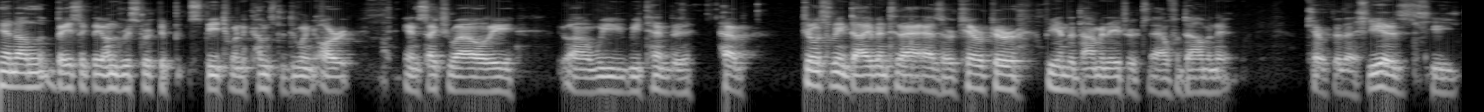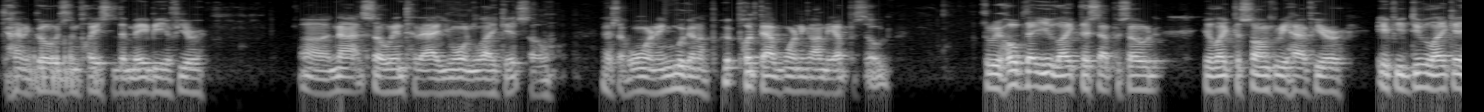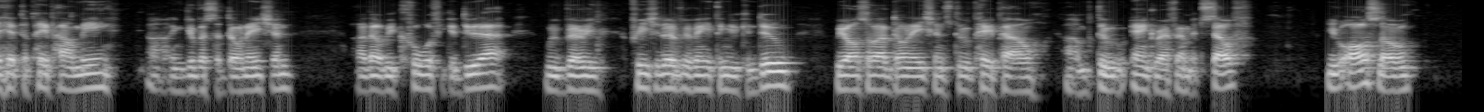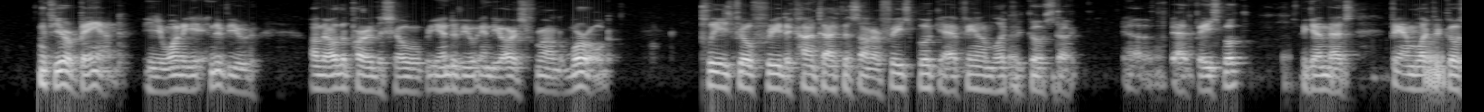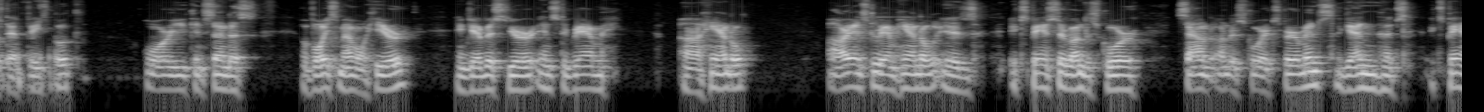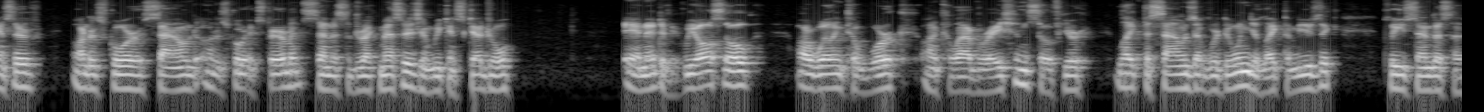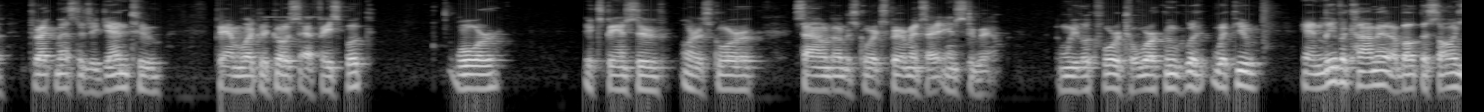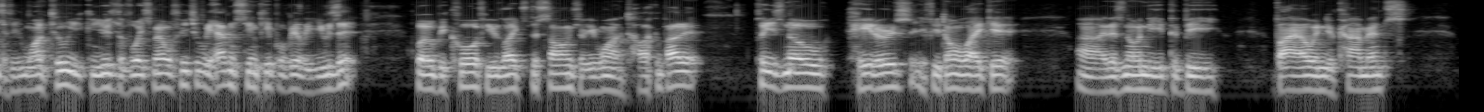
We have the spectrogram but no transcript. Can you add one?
and on basically unrestricted speech when it comes to doing art and sexuality. Uh, we we tend to have Josephine dive into that as her character, being the dominatrix, the alpha dominant character that she is. She kind of goes in places that maybe if you're uh, not so into that, you won't like it. So that's a warning. We're gonna put that warning on the episode. So we hope that you like this episode. You like the songs we have here if you do like it, hit the PayPal me uh, and give us a donation. Uh, that would be cool if you could do that. We're very appreciative of anything you can do. We also have donations through PayPal, um, through Anchor FM itself. You also, if you're a band and you want to get interviewed on the other part of the show where we interview indie artists from around the world, please feel free to contact us on our Facebook at Phantom Electric Ghost uh, at Facebook. Again, that's Phantom Electric Ghost at Facebook, or you can send us a voice memo here and give us your Instagram uh, handle. Our Instagram handle is expansive underscore sound underscore experiments. Again, that's expansive underscore sound underscore experiments. Send us a direct message and we can schedule an interview. We also are willing to work on collaboration. So if you're like the sounds that we're doing, you like the music, please send us a direct message again to Phantom Electric Ghost at Facebook or expansive underscore sound underscore experiments at Instagram. And we look forward to working with, with you. And leave a comment about the songs if you want to. You can use the voice memo feature. We haven't seen people really use it, but it would be cool if you liked the songs or you want to talk about it. Please, no haters. If you don't like it, uh, there's no need to be vile in your comments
